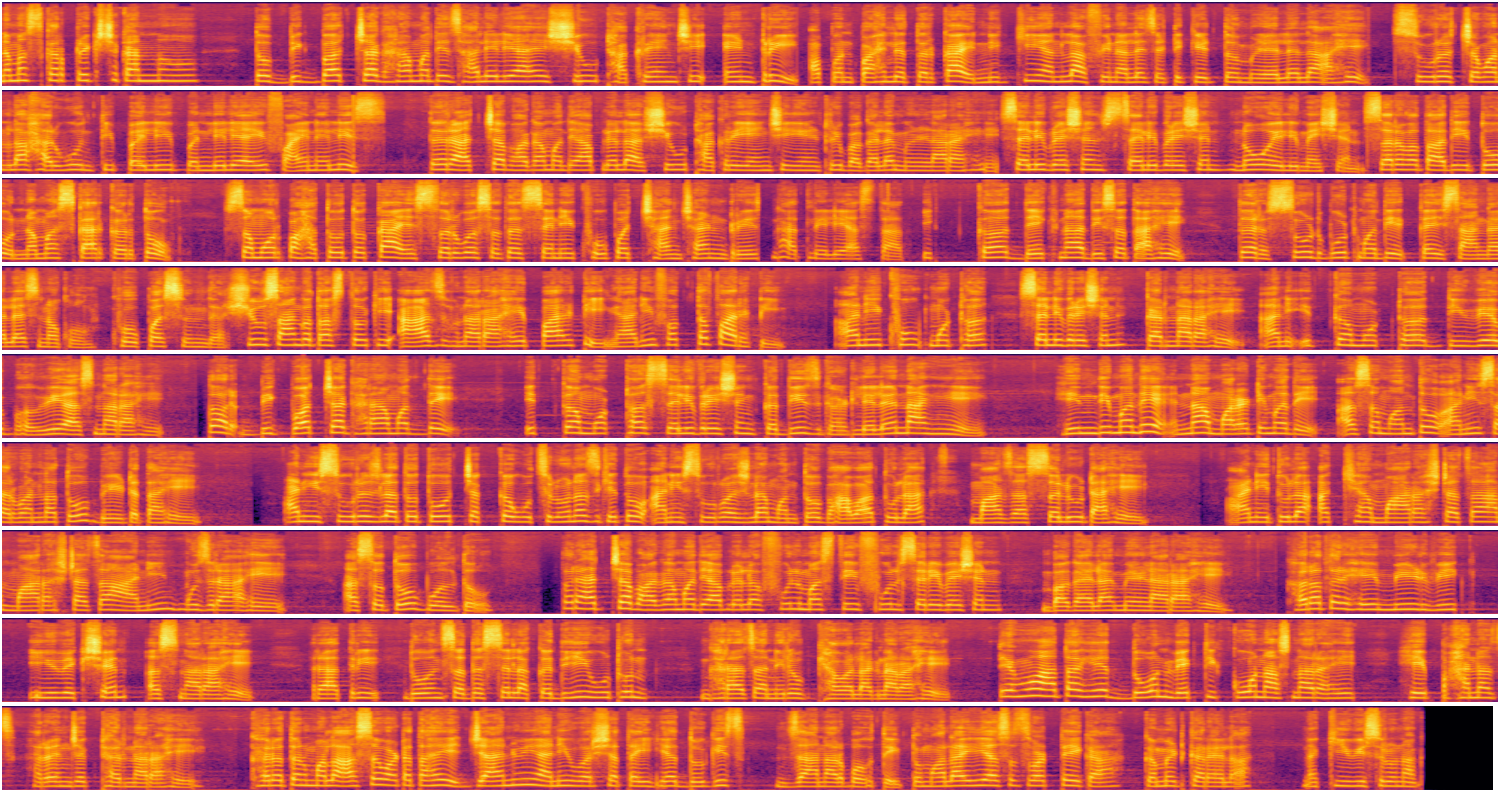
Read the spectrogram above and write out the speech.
नमस्कार प्रेक्षकांनो. तो बिग बॉसच्या घरामध्ये झालेली आहे शिव ठाकरे यांची एंट्री आपण पाहिलं तर काय निक्की यांना फिनालेचं तिकीट तर मिळालेलं आहे. सूरज चव्हाणला हरवून ती पहिली बनलेली आहे फायनलिस्ट तर आजच्या भागामध्ये आपल्याला शिव ठाकरे यांची एंट्री बघायला मिळणार आहे. सेलिब्रेशन सेलिब्रेशन नो एलिमेशन सर्वात आधी तो नमस्कार करतो. समोर पाहतो तो काय सर्व सदस्यांनी खूपच छान छान ड्रेस घातलेले असतात. इतकं देखना दिसत आहे. तर सूट काही सांगायलाच नको. खूपच सुंदर. शिव सांगत असतो की आज होणार आहे पार्टी आणि फक्त पार्टी. आणि खूप मोठं सेलिब्रेशन करणार आहे आणि इतकं मोठं दिव्य भव्य असणार आहे. तर बिग बॉसच्या घरामध्ये इतकं मोठं सेलिब्रेशन कधीच घडलेलं नाही आहे हिंदीमध्ये ना मराठीमध्ये असं म्हणतो आणि सर्वांना तो भेटत आहे. आणि सूरजला तो तो चक्क उचलूनच घेतो आणि सूरजला म्हणतो भावा तुला माझा सल्यूट आहे. आणि तुला अख्ख्या महाराष्ट्राचा महाराष्ट्राचा आणि मुजरा आहे असं तो बोलतो. तर आजच्या भागामध्ये आपल्याला फुल मस्ती फुल सेलिब्रेशन बघायला मिळणार आहे. खरं तर हे मिड वीक इव्हेक्शन असणार आहे. रात्री दोन सदस्याला कधीही उठून घराचा निरोप घ्यावा लागणार आहे. तेव्हा आता हे दोन व्यक्ती कोण असणार आहे हे पाहणंच रंजक ठरणार आहे. खरं तर मला असं वाटत आहे जान्हवी आणि वर्षाताई या दोघीच जाणार बहुतेक. तुम्हालाही असंच वाटतंय का? कमेंट करायला नक्की विसरू नका.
